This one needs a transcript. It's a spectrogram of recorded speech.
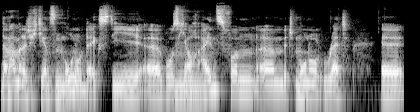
dann haben wir natürlich die ganzen Mono-Decks, die, äh, wo sich mhm. auch eins von ähm, mit Mono Red äh,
